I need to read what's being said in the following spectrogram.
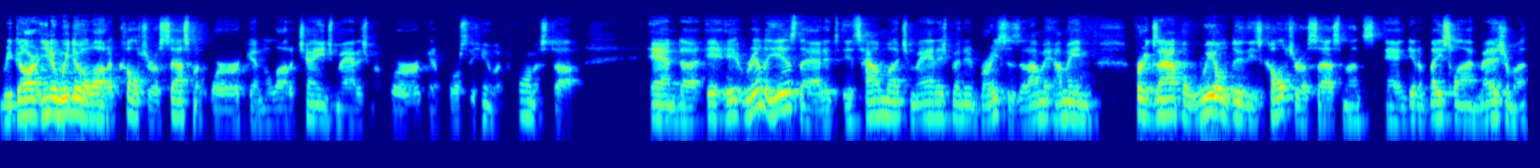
regard, you know, we do a lot of culture assessment work and a lot of change management work, and of course the human performance stuff. And uh, it, it, really is that. It's, it's how much management embraces it. I mean i mean for example we'll do these culture assessments and get a baseline measurement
